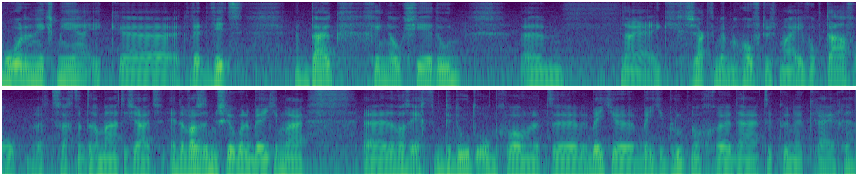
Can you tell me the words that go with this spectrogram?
hoorde niks meer, ik, ik werd wit, mijn buik ging ook zeer doen. Um, nou ja, ik zakte met mijn hoofd dus maar even op tafel. Dat zag er dramatisch uit. En dat was het misschien wel een beetje, maar dat was echt bedoeld om gewoon het een, beetje, een beetje bloed nog daar te kunnen krijgen.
